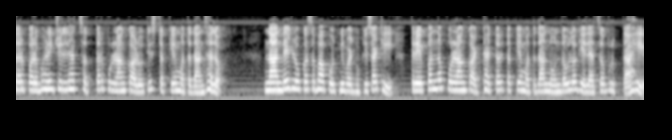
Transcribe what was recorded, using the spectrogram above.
तर परभणी जिल्ह्यात सत्तर पूर्णांक अडोतीस टक्के मतदान झालं. नांदेड लोकसभा पोटनिवडणुकीसाठी त्रेपन्न पूर्णांक अठ्ठ्याहत्तर टक्के मतदान नोंदवलं गेल्याचं वृत्त आहे.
